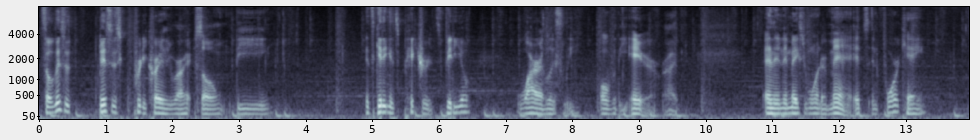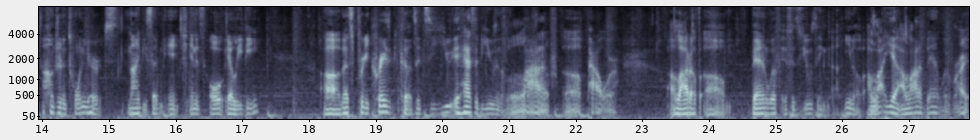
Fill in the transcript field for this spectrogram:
So this is this is pretty crazy, right? So the it's getting its picture, its video wirelessly over the air, right? And then it makes you wonder, man, it's in 4K, 120 hertz, 97 inch, and it's all LED. Uh, that's pretty crazy because it's it has to be using a lot of uh, power, a lot of um, bandwidth if it's using you know a lot yeah a lot of bandwidth right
